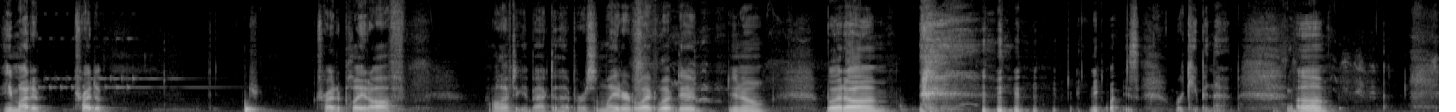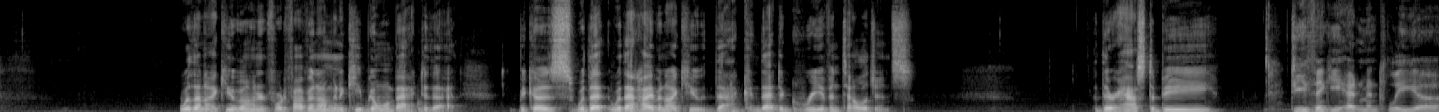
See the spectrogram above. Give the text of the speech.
He might have tried to try to play it off. I'll have to get back to that person later. But like, look, dude, you know. But um, anyways, we're keeping that. Um, with an IQ of 145, and I'm going to keep going back to that because with that with that high of an IQ, that can- that degree of intelligence, there has to be. Do you think he had mentally uh,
